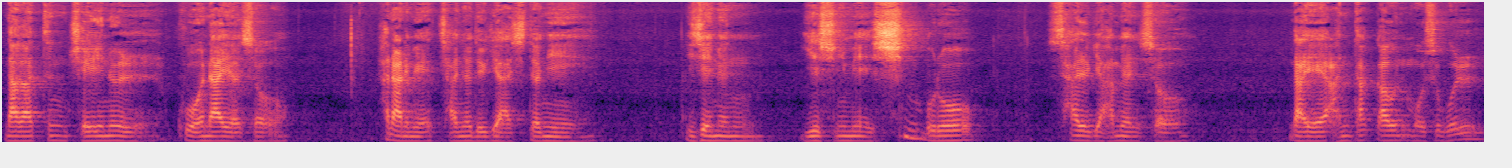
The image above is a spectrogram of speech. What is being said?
나 같은 죄인을 구원하여서 하나님의 자녀되게 하시더니 이제는 예수님의 신부로 살게 하면서 나의 안타까운 모습을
